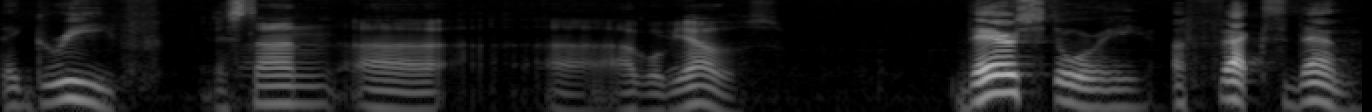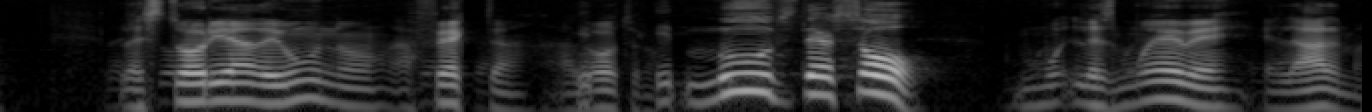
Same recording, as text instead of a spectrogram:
they grieve. están ah, ah, agobiados. Their story affects them, La historia de uno afecta al It- otro, it moves their soul. Mu- les mueve el alma.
